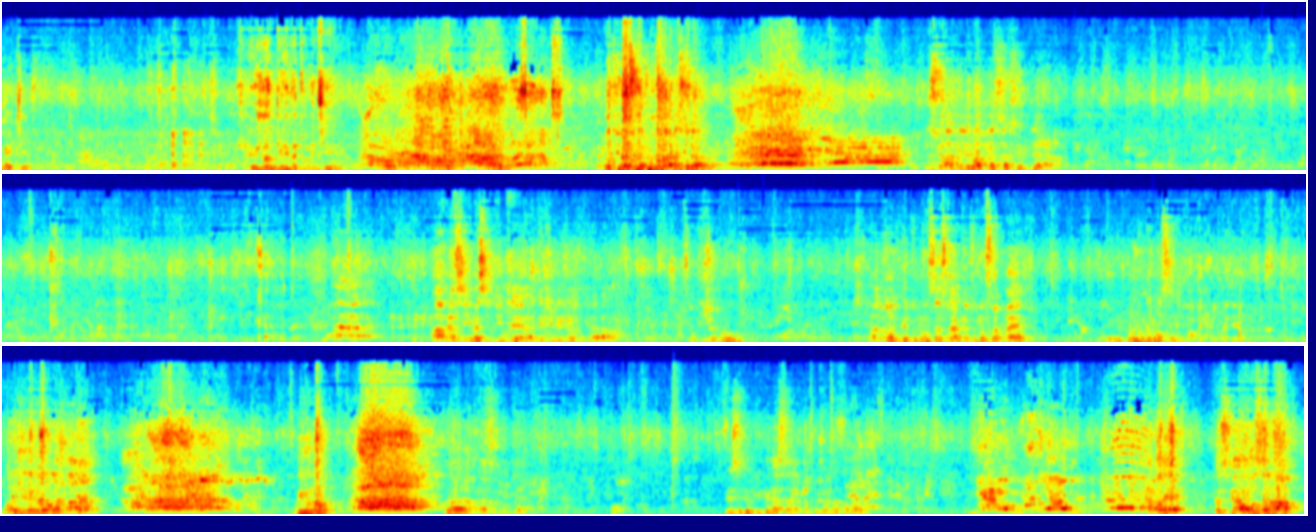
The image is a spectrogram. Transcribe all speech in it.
métier Gilet jaune, quel est votre métier? La motivation est toujours là, messieurs dames Je suis ravi de voir que la salle se pleine. Ah merci, voici le DJ euh, des Gilets jaunes qui est là-bas. On va attendre que tout le monde s'installe, que tout le monde soit prêt. Et nous pourrions commencer. Bon, les Gilets jaunes, on lâchera rien? Oui ou non? Voilà, là c'est plus clair. Bon. Je vais essayer d'occuper la salle un petit peu en attendant. Attendez, est-ce qu'en haut ça va?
